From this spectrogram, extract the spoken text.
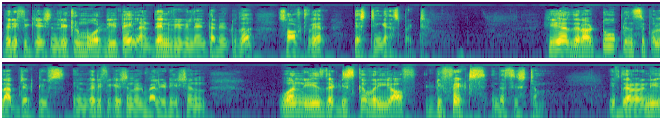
verification little more detail and then we will enter into the software testing aspect. Here there are two principal objectives in verification and validation. One is the discovery of defects in the system. If there are any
